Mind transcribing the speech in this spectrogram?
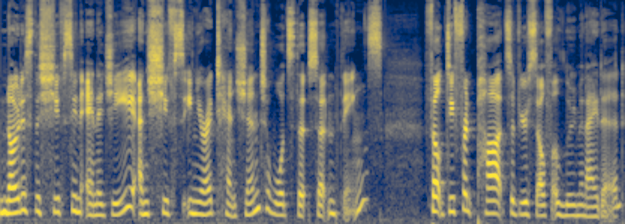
noticed the shifts in energy and shifts in your attention towards certain things, felt different parts of yourself illuminated,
